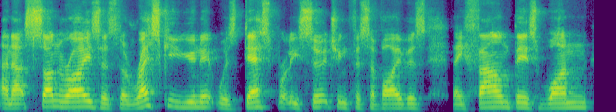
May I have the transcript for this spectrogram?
And at sunrise, as the rescue unit was desperately searching for survivors, they found this one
